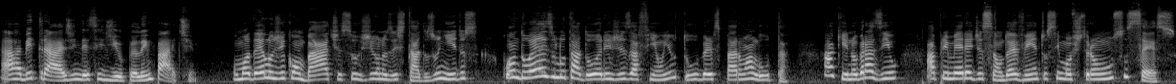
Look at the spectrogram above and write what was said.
a arbitragem decidiu pelo empate. O modelo de combate surgiu nos Estados Unidos quando ex-lutadores desafiam youtubers para uma luta. Aqui no Brasil, a primeira edição do evento se mostrou um sucesso.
